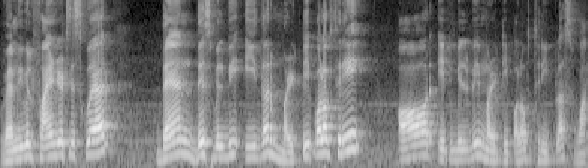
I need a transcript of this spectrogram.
When we will find its square then this will be either multiple of 3 or it will be multiple of 3 plus 1.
